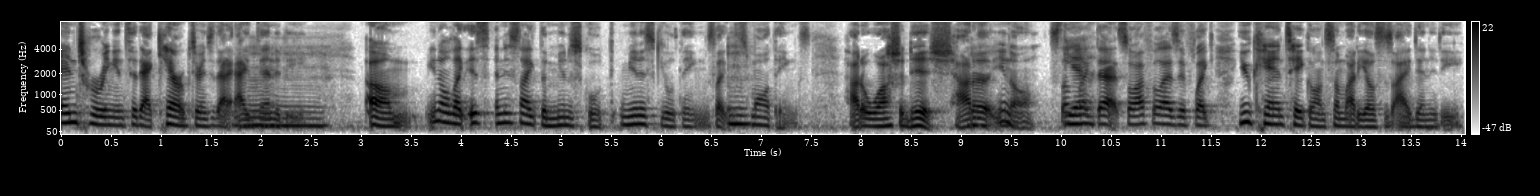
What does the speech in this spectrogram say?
entering into that character, into that identity. Um, you know, like it's and it's like the minuscule, minuscule things, like the mm-hmm. small things, how to wash a dish, how to, you mm-hmm. know, stuff Yeah. like that. So I feel as if like you can take on somebody else's identity,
